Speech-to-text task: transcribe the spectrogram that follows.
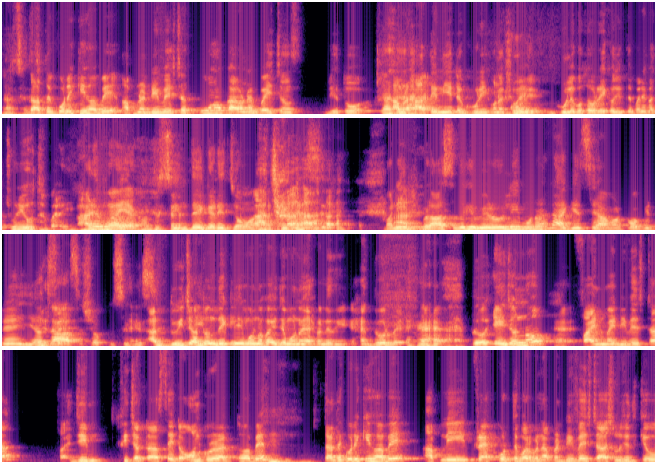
আচ্ছা তাতে করে কি হবে আপনার ডিভাইসটা কোনো কারণে বাই চান্স যেহেতু আমরা হ্যাঁ। হাতে নিয়ে এটা ঘুরি অনেক সময় ঘুরি। কোথাও রেখে দিতে পারি বা চুরি হতে পারে আরে ভাই এখন তো ছিনতাইকারীর জমা আচ্ছা। ঠিক আছে মানে রাস্তা থেকে বের হলেই মনে হয় না গেছে আমার পকেটে ইয়া যা। আছে সবকিছু গেছে আর দুই চারজন দেখলেই মনে হয় যে মনে হয় এখন ধরবে তো এই জন্য হ্যাঁ। ফাইন্ড মাই ডিভাইসটা যে ফিচারটা আছে এটা অন করে রাখতে হবে। তাতে করে কি হবে? আপনি ট্র্যাক করতে পারবেন। আপনার ডিভাইসটা আসলে যদি কেউ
